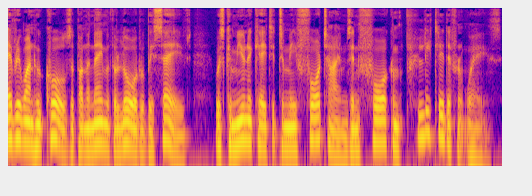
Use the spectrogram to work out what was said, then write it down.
Everyone who calls upon the name of the Lord will be saved, was communicated to me four times in four completely different ways.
